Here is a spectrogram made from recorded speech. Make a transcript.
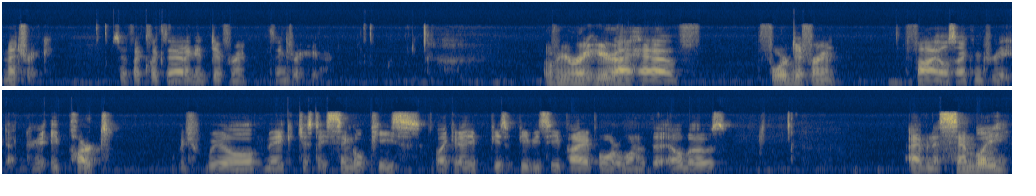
metric. So if I click that, I get different things right here. Over here, right here, I have four different files I can create. I can create a part, which will make just a single piece, like a piece of PVC pipe or one of the elbows. I have an assembly,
